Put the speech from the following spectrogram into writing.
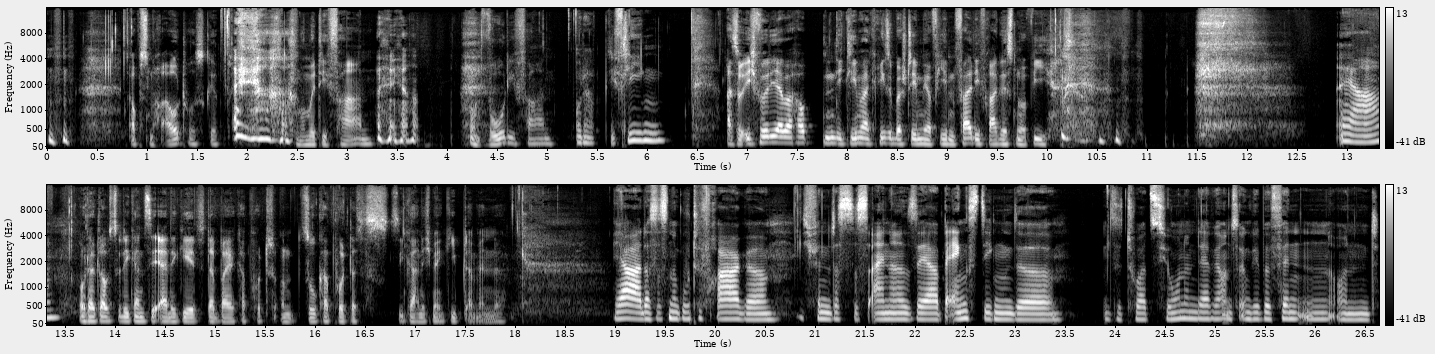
Ob es noch Autos gibt, ja. womit die fahren ja. Und wo die fahren. Oder ob die fliegen. Also ich würde ja behaupten, die Klimakrise überstehen wir auf jeden Fall. Die Frage ist nur, wie. ja. Oder glaubst du, die ganze Erde geht dabei kaputt und so kaputt, dass es sie gar nicht mehr gibt am Ende? Ja, das ist eine gute Frage. Ich finde, das ist eine sehr beängstigende Situation, in der wir uns irgendwie befinden. Und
